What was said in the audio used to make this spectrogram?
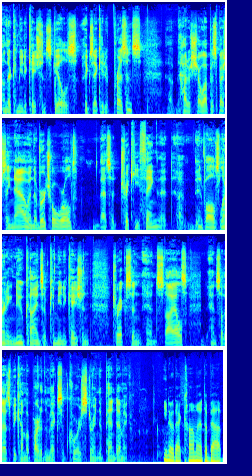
on their communication skills, executive presence, uh, how to show up, especially now in the virtual world that's a tricky thing that uh, involves learning new kinds of communication tricks and, and styles. And so that's become a part of the mix, of course, during the pandemic. You know, that comment about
